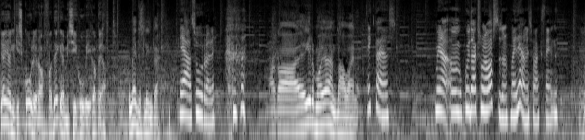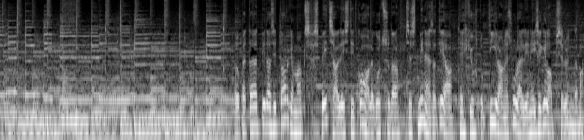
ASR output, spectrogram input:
ja jälgis koolirahva tegemisi huviga pealt. meeldis lind või? jaa, suur oli aga hirmu ei jäänud naha vahele? ikka jas. mina, kui ta oleks mulle vastu tulnud, ma ei tea, mis ma oleks teinud õpetajad pidasid targemaks spetsialistid kohale kutsuda, sest mine sa tea, ehk juhtub tiirane suleline isegi lapsi ründama.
